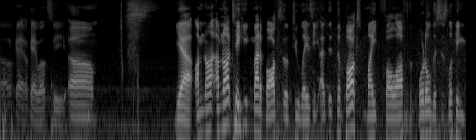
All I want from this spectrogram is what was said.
Uh, okay, okay, well let's see. Um, yeah, I'm not I'm not taking them out of box I'm too lazy. Uh, the, the box might fall off the portal. This is looking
